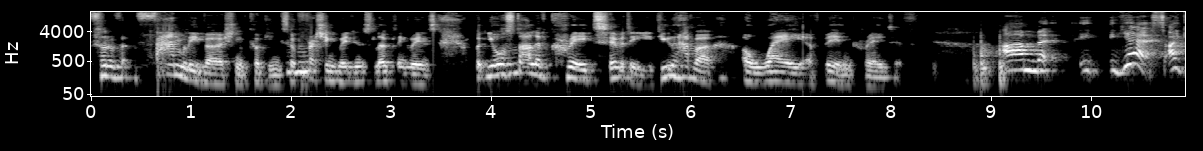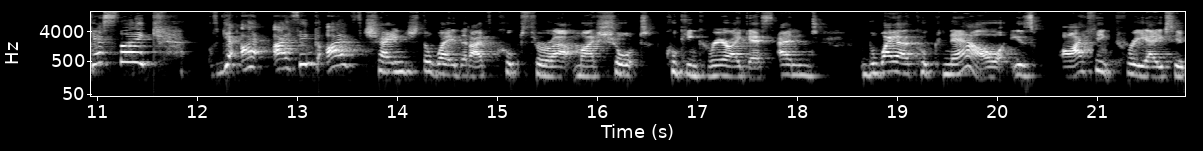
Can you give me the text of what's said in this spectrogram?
sort of family version of cooking, so mm-hmm. fresh ingredients, local ingredients. But your mm-hmm. style of creativity, do you have a, a way of being creative? Um, yes, I guess like yeah, I, I think I've changed the way that I've cooked throughout my short cooking career, I guess. And the way I cook now is I think creative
